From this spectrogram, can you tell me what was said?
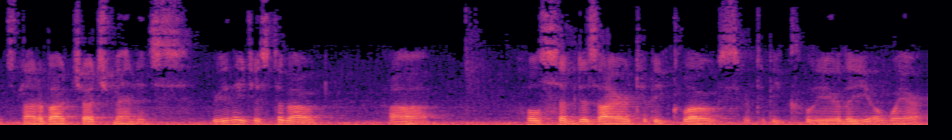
It's not about judgment, it's really just about a wholesome desire to be close or to be clearly aware.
